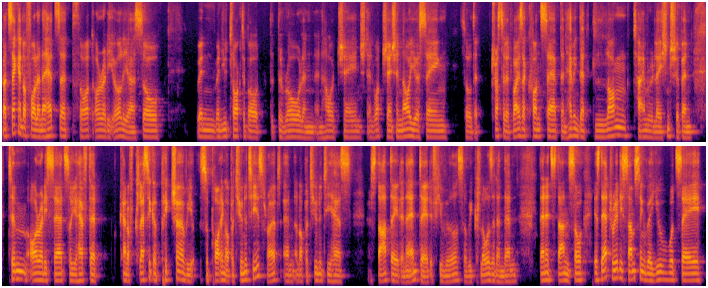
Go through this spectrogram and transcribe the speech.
But second of all, and I had that thought already earlier. So when when you talked about the, the role and, and how it changed and what changed, and now you're saying so that trusted advisor concept and having that long time relationship. And Tim already said, so you have that kind of classical picture, we supporting opportunities, right? And an opportunity has a start date and an end date, if you will. So we close it and then then it's done. So is that really something where you would say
